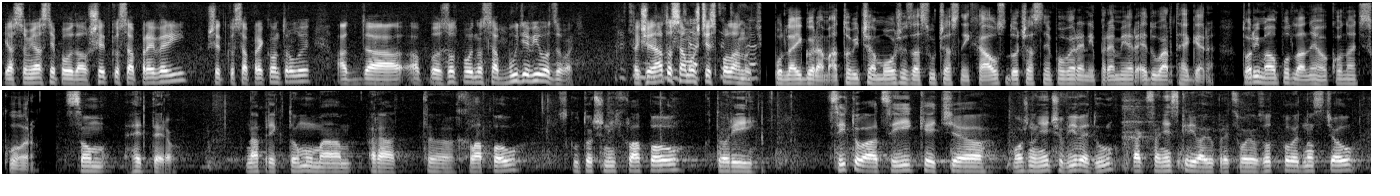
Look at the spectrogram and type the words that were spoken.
Ja som jasne povedal, všetko sa preverí, všetko sa prekontroluje a, a, a zodpovednosť sa bude vyvodzovať. Prečo Takže na to sa môžete spolahnuť. Podľa Igora Matoviča môže za súčasný chaos dočasne poverený premiér Eduard Heger, ktorý mal podľa neho konať skôr. Som hetero. Napriek tomu mám rád e, chlapov, skutočných chlapov, ktorí v situácii, keď e, možno niečo vyvedú, tak sa neskrývajú pred svojou zodpovednosťou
